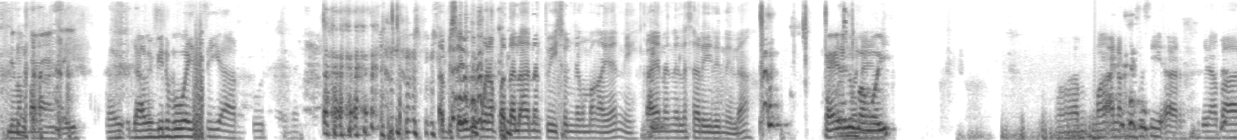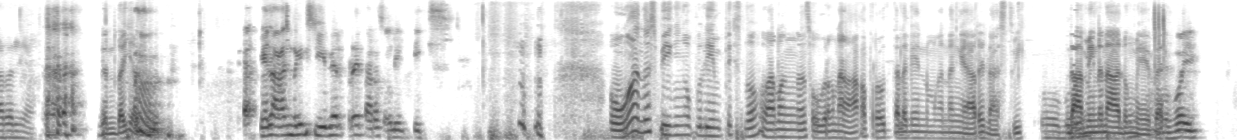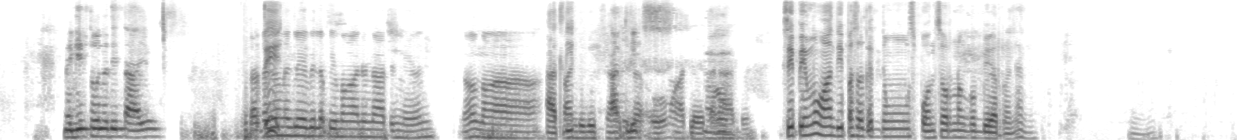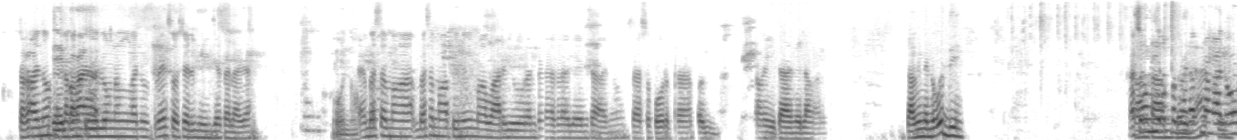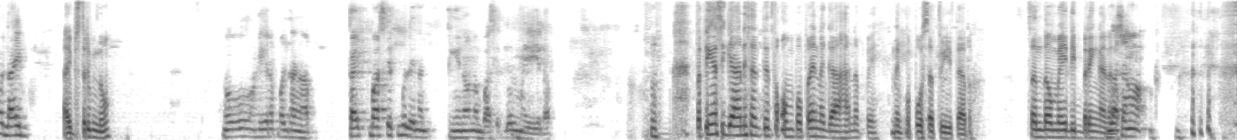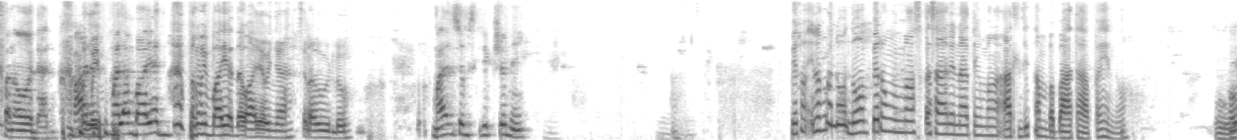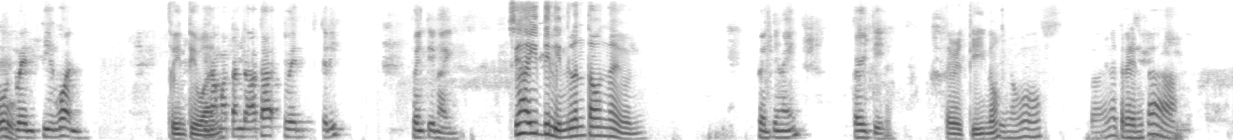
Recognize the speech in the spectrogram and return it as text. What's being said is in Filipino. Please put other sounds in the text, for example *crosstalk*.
Limang panganay. *laughs* Ay, daming binubuhay sa CR. Na. *laughs* Sabi sa'yo, huwag mo nang padalahan ng tuition yung mga yan eh. Kaya na nila sarili nila. Kaya na na lumangoy. Mga, mga anak mo sa CR, pinapaaral niya. *laughs* Ganda yan. *clears throat* Kailangan maging swimmer, pre, para sa Olympics. *laughs* Oo nga, no? Speaking of Olympics, no? Parang sobrang nakaka-proud talaga yung mga nangyari last week. Oh, boy. Daming nanalong Oh medal. boy. May ginto na din tayo. Talagang nag-level up yung mga ano natin ngayon. No, mga Athlete. candidates natin. Athletes. Sa, oo, mga atleta Oo. natin. Sipin mo ha, di pa sagad yung sponsor ng gobyerno niyan. Saka ano, Eh, baka- tulong ng ano pre, social media talaga. Oo, no? Ay basta mga basta mga Pinoy mga warrioran talaga yan sa ano, sa suporta pag nakita nilang ano. Daming nanood eh. Kaso ang hirap lahat ng eh. ano, live. Live stream, no? Oo, ang hirap maghanap. Kahit basketball eh, nagtingin ako ng basketball, mahirap. *laughs* Pati nga si Giannis Antetokounmpo pa rin naghahanap eh. Nagpo-post sa Twitter. Saan daw may libreng ano? Wala siyang *laughs* panoodan. Mahal, May- mahal ang bayad. *laughs* Pag may bayad daw, ayaw niya. Si Raulo. Mahal subscription eh. Pero ilang ano, no? Pero may mga kasali nating mga athlete ang babata pa eh, no? Oo, 21. 21. Pinamatanda ata, 23? 29. Si Heidi Lin, ilang taon na yun? 29? 30. 30, no? Tingnan mo. Tayo na 30.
